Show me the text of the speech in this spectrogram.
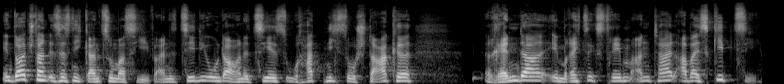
In Deutschland ist es nicht ganz so massiv. Eine CDU und auch eine CSU hat nicht so starke Ränder im rechtsextremen Anteil, aber es gibt sie.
